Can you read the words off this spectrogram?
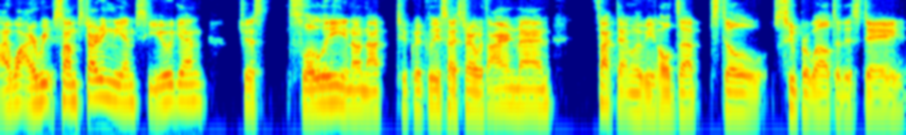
I, wa- I re- so I'm starting the MCU again, just slowly, you know, not too quickly. So I started with Iron Man. Fuck that movie holds up still super well to this day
